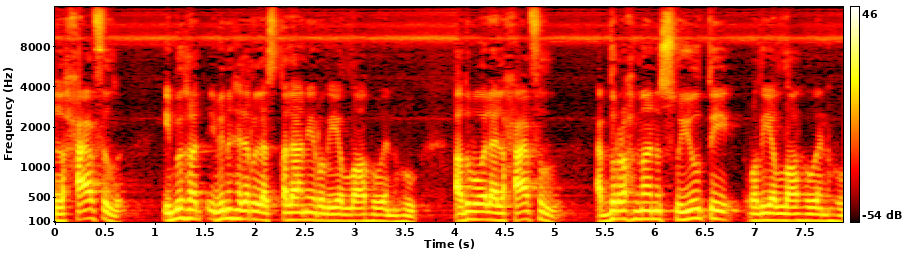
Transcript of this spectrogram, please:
അൽ ഹാഫിദ് ഇബ് ഇബിൻ ഹജർ അൽ അസ്കലാനി അള്ളാഹു അൻഹു അതുപോലെ അൽ ഹാഫിദ് അബ്ദുറഹ്മാൻ സുയൂത്തി റളിയല്ലാഹു അൻഹു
